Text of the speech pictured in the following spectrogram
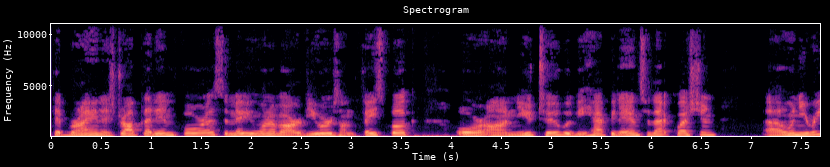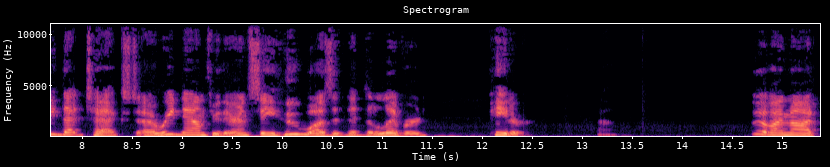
that Brian has dropped that in for us, and maybe one of our viewers on Facebook or on YouTube would be happy to answer that question. Uh, when you read that text, uh, read down through there and see who was it that delivered Peter. Uh, who have I not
